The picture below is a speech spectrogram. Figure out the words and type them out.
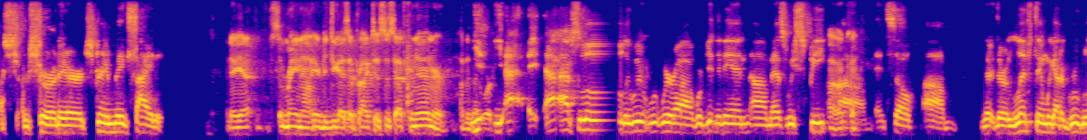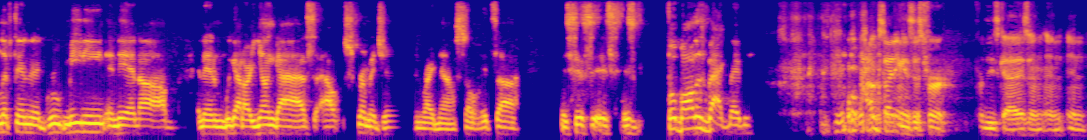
I'm sure they're extremely excited. I know you had some rain out here. Did you guys have practice this afternoon, or how did that work? Yeah, absolutely. We're we're uh, we're getting it in um, as we speak, oh, okay. um, and so um, they're, they're, lifting. We got a group lifting and a group meeting, and then um, and then we got our young guys out scrimmaging right now. So it's uh, it's just it's, it's football is back, baby well, how exciting is this for for these guys, and and, and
